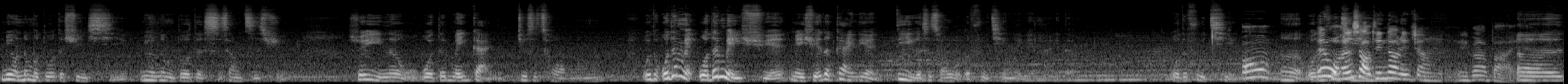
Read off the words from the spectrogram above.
没有那么多的讯息，没有那么多的时尚资讯，所以呢，我的美感就是从我的我的美我的美学美学的概念，第一个是从我的父亲那边来的。我的父亲哦，嗯，哎，我很少听到你讲你爸爸。呃，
